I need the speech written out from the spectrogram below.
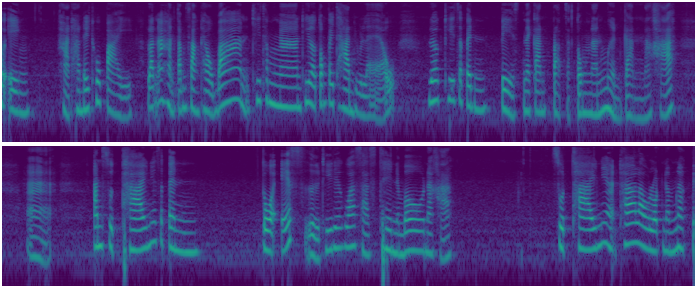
ตัวเองหาทานได้ทั่วไป ร้านอาหารตามสั่งแถวบ้านที่ทำงานที่เราต้องไปทานอยู่แล้ว เลือกที่จะเป็นเบสในการปรับจากตรงนั้นเหมือนกันนะคะอ่าอันสุดท้ายเนี่ยจะเป็นตัว S หรือที่เรียกว่า sustainable นะคะ สุดท้ายเนี่ย ถ้าเราลดน้ำหนักไป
